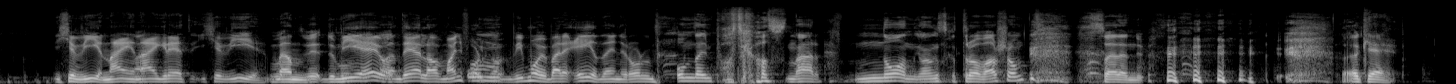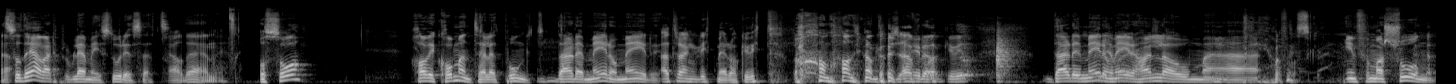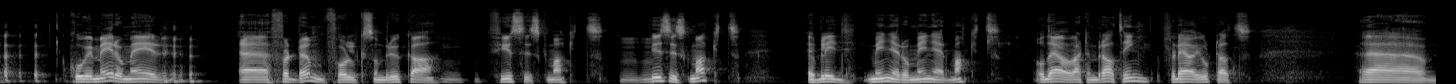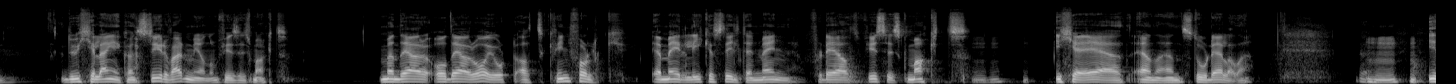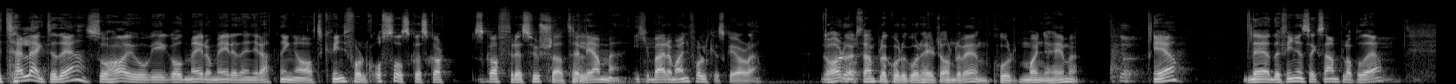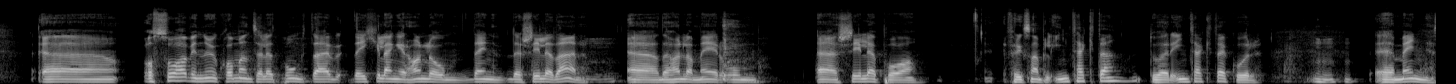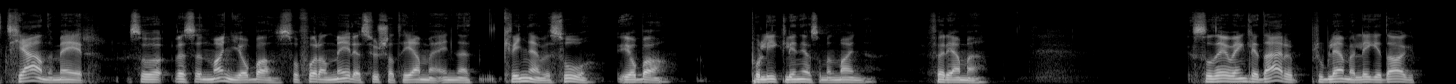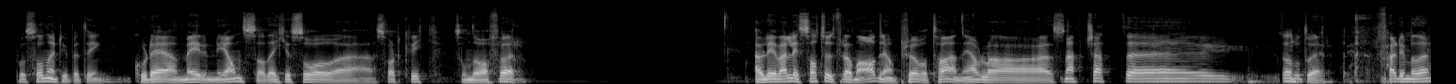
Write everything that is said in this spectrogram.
Ikke vi, nei, nei, greit, ikke vi, men vi- må- vi er jo en del av mannfolkene. Vi må jo bare eie den rollen. Om den podkasten her noen gang skal trå varsomt, så er det nå. Ok, Så det har vært problemet historisk sett. Ja, det er jeg enig i. Og så har vi kommet til et punkt der det er mer og mer Jeg trenger litt mer akevitt. Han Adrian Kanskje mer akevitt. Der det mer og mer handler om eh, informasjon, hvor vi mer og mer eh, fordømmer folk som bruker fysisk makt. Fysisk makt er blitt mindre og mindre makt, og det har vært en bra ting, for det har gjort at du ikke lenger kan styre verden gjennom fysisk makt. Men det er, og det har òg gjort at kvinnfolk er mer likestilt enn menn, fordi at fysisk makt ikke er en, en stor del av det. I tillegg til det så har jo vi gått mer og mer i den retninga at kvinnfolk også skal ska- skaffe ressurser til hjemmet. Ikke bare mannfolket skal gjøre det. Nå har du eksempler hvor det går helt andre veien, hvor mann er hjemme. Ja, det, det finnes eksempler på det. Eh, og så har vi nå kommet til et punkt der det ikke lenger handler om den, det skillet der. Eh, det handler mer om eh, skillet på f.eks. inntekter. Du har inntekter hvor eh, menn tjener mer. Så hvis en mann jobber, så får han mer ressurser til hjemmet enn en kvinne hvis hun jobber på lik linje som en mann for hjemmet. Så det er jo egentlig der problemet ligger i dag, på sånne type ting. Hvor det er mer nyanser. Det er ikke så eh, svart-hvitt som det var før. Jeg blir veldig satt ut for at Adrian prøver å ta en jævla Snapchat-foto her. Ferdig med det.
